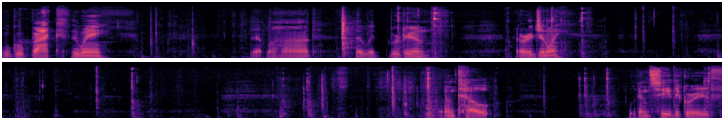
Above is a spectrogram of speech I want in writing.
we'll go back the way that we had, that we were doing originally. Until we can see the groove.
